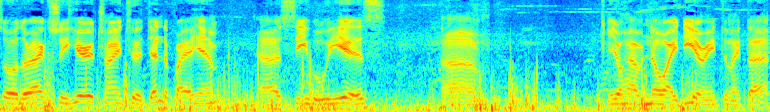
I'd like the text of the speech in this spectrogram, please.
So they're actually here trying to identify him, uh, see who he is. Um, you don't have no idea or anything like that.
